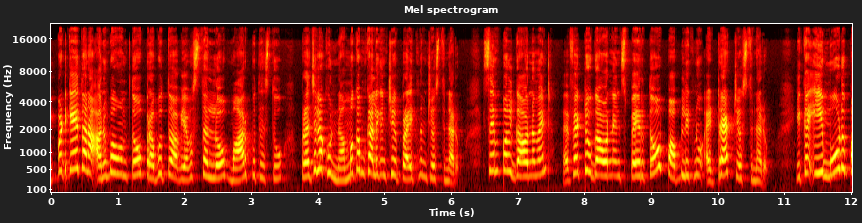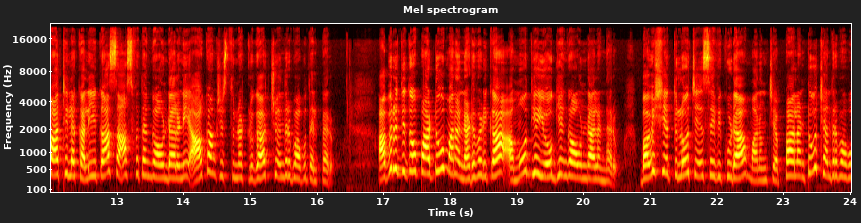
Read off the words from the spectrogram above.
ఇప్పటికే తన అనుభవంతో ప్రభుత్వ వ్యవస్థల్లో మార్పు తెస్తూ ప్రజలకు నమ్మకం కలిగించే ప్రయత్నం చేస్తున్నారు. సింపుల్ గవర్నమెంట్ ఎఫెక్టివ్ గవర్నెన్స్ పేరుతో పబ్లిక్ను అట్రాక్ట్ చేస్తున్నారు. ఇక ఈ మూడు పార్టీల కలయిక శాశ్వతంగా ఉండాలని ఆకాంక్షిస్తున్నట్లుగా చంద్రబాబు తెలిపారు. అభివృద్ధితో పాటు మన నడవడిక అమోద్య యోగ్యంగా ఉండాలన్నారు. భవిష్యత్తులో చేసేవి కూడా మనం చెప్పాలంటూ చంద్రబాబు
